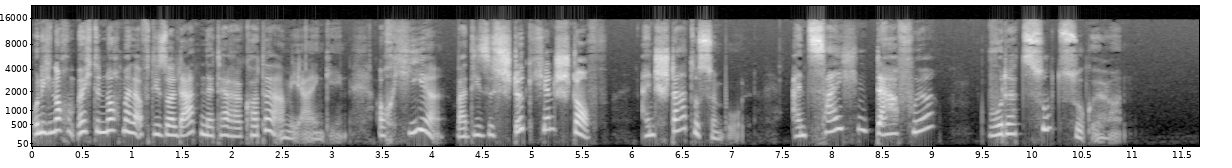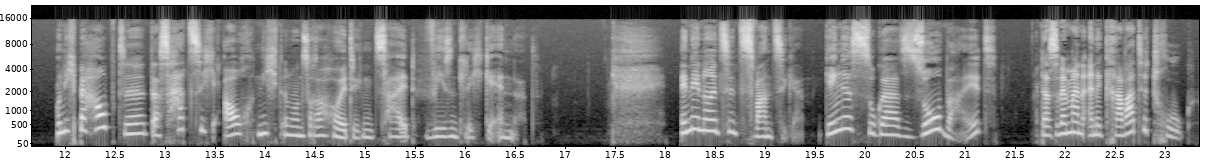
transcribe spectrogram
Und ich noch, möchte nochmal auf die Soldaten der Terrakotta-Armee eingehen. Auch hier war dieses Stückchen Stoff ein Statussymbol, ein Zeichen dafür, wo dazuzugehören. Und ich behaupte, das hat sich auch nicht in unserer heutigen Zeit wesentlich geändert. In den 1920ern ging es sogar so weit, dass wenn man eine Krawatte trug,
